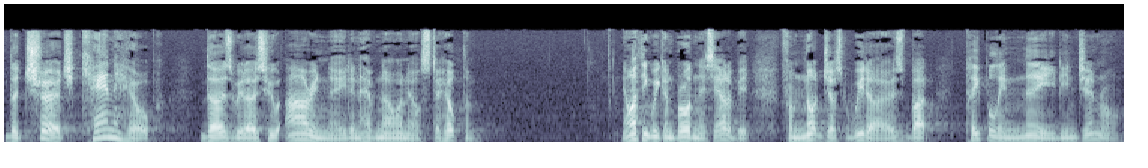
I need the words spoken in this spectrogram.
the church can help those widows who are in need and have no one else to help them. Now, I think we can broaden this out a bit from not just widows, but people in need in general.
